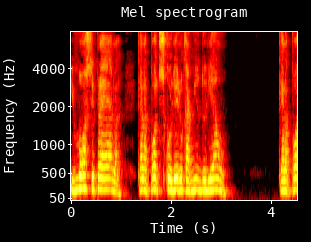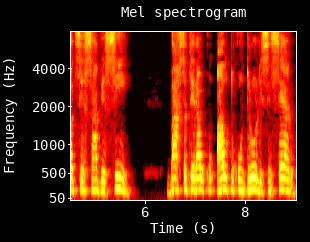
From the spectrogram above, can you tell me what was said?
E mostre para ela que ela pode escolher o caminho do leão, que ela pode ser sábia sim, basta ter autocontrole sincero.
